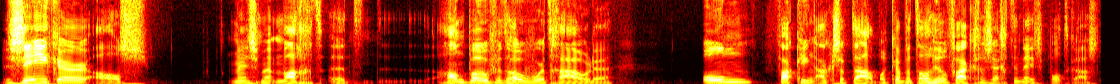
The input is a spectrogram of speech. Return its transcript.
Zeker als mensen met macht het hand boven het hoofd wordt gehouden. Onfucking acceptabel. Ik heb het al heel vaak gezegd in deze podcast.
